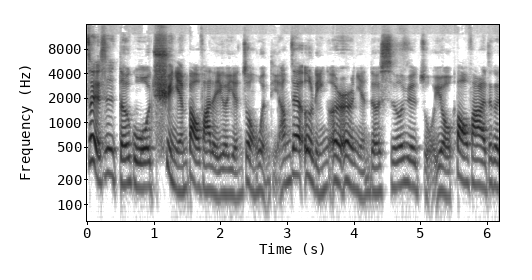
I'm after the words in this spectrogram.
这也是德国去年爆发的一个严重问题。他们在二零二二年的十二月左右爆发了这个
